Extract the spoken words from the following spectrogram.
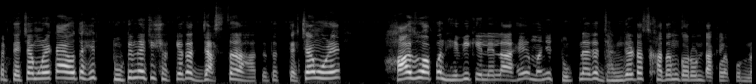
तर त्याच्यामुळे काय होतं हे तुटण्याची शक्यता जास्त राहते. तर त्याच्यामुळे हा जो आपण हेवी केलेला आहे म्हणजे तुटण्याचा झंझटच खतम करून टाकला पूर्ण.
